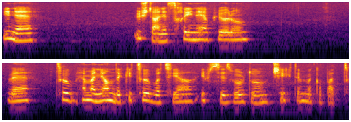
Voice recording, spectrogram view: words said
Yine 3 tane sık iğne yapıyorum. Ve tığ hemen yandaki tığ batıya ipsiz vurdum, çektim ve kapattım.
